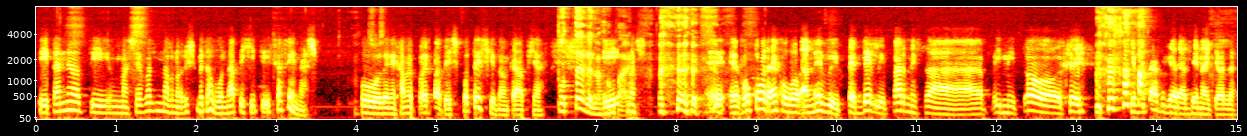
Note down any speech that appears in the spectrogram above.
ήταν ότι μας έβαλε να γνωρίσουμε τα βουνά π.χ. της Αθήνας. Που δεν είχαμε περπατήσει ποτέ σχεδόν κάποια. Ποτέ δεν έχω πάει. Ε, εγώ τώρα έχω ανέβει πεντέλη, πάρνηθα, ημιτό, και μετά την καραντίνα κιόλας.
